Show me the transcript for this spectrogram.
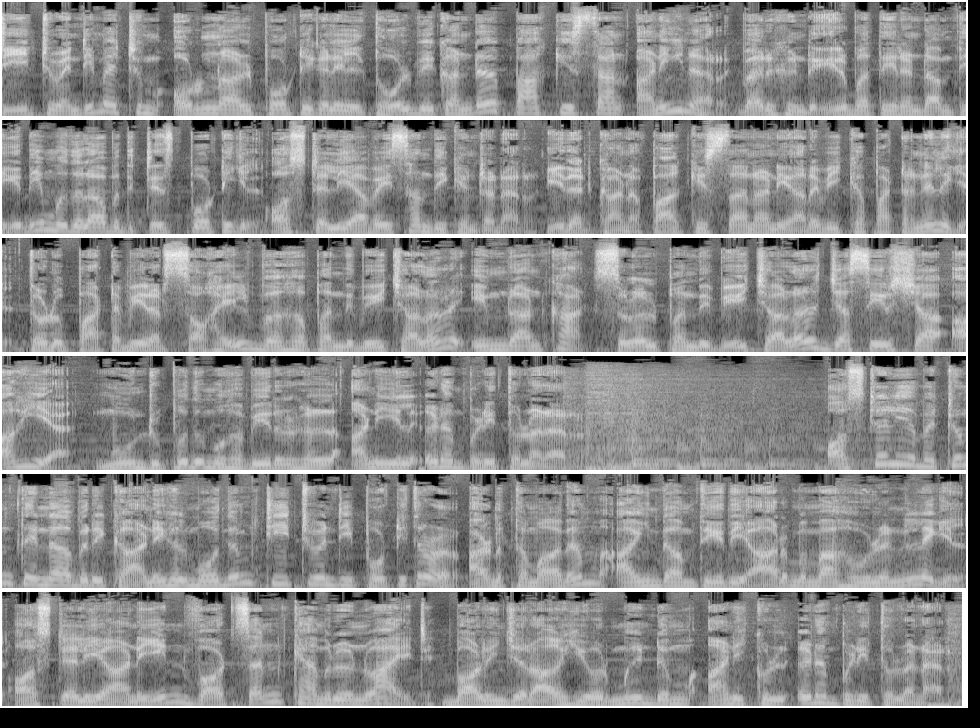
டி டுவெண்டி மற்றும் ஒருநாள் போட்டிகளில் தோல்வி கண்ட பாகிஸ்தான் அணியினர் வருகின்ற இருபத்தி இரண்டாம் தேதி முதலாவது டெஸ்ட் போட்டியில் ஆஸ்திரேலியாவை சந்திக்கின்றனர். இதற்கான பாகிஸ்தான் அணி அறிவிக்கப்பட்ட நிலையில் துடுப்பாட்ட வீரர் சொஹைல் வேகப்பந்து வீச்சாளர் இம்ரான் கான் சுழல் பந்து வீச்சாளர் ஜசீர் ஷா ஆகிய மூன்று புதுமுக வீரர்கள் அணியில் இடம் பிடித்துள்ளனர். ஆஸ்திரேலியா மற்றும் தென்னாப்பிரிக்கா அணிகள் மோதும் டி டுவெண்டி போட்டித் தொடர் அடுத்த மாதம் ஐந்தாம் தேதி ஆரம்பமாக உள்ள நிலையில் ஆஸ்திரேலிய அணியின் வாட்சன் கேமரூன் வைட் பாலிஞ்சர் ஆகியோர் மீண்டும் அணிக்குள் இடம் பிடித்துள்ளனர்.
